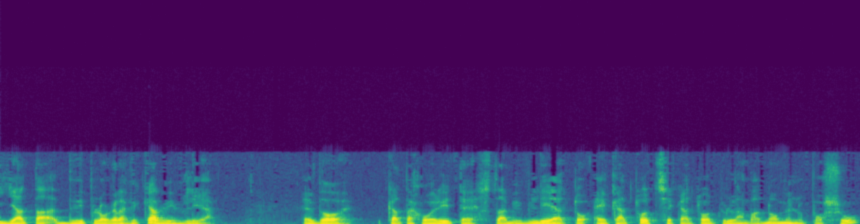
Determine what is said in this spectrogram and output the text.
για τα διπλογραφικά βιβλία. Εδώ καταχωρείται στα βιβλία το 100% του λαμβανόμενου ποσού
